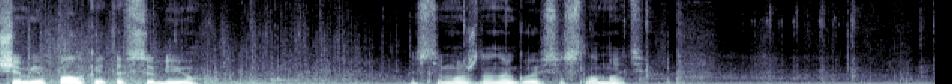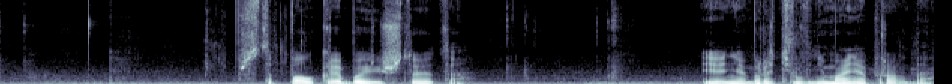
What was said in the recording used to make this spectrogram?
Зачем я палкой это все бью? Если можно ногой все сломать. Просто палкой боюсь, что это... Я не обратил внимания, правда.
